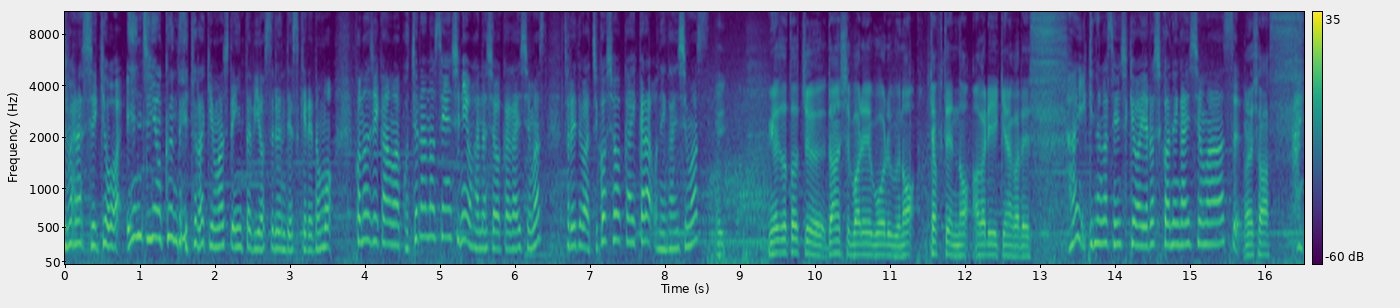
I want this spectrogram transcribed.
素晴らしい。今日はエンジンを組んでいただきましてインタビューをするんですけれどもこの時間はこちらの選手にお話をお伺いします。それでは自己紹介からお願いします。はい。宮里中男子バレーボール部のキャプテンの上がり池永です。はい池永選手今日はよろしくお願いします。お願いします。はい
